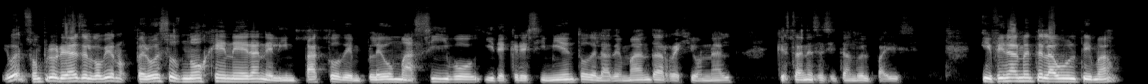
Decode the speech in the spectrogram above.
Y bueno, son prioridades del gobierno, pero esos no generan el impacto de empleo masivo y de crecimiento de la demanda regional que está necesitando el país. Y finalmente la última,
